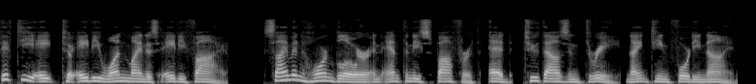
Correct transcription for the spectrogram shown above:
58–81–85. Simon Hornblower and Anthony Spawforth, ed. 2003 1949.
